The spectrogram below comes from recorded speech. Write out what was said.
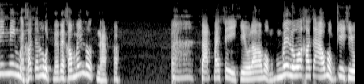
นิ่งๆ เหมือนเขาจะหลุดนะแต่เขาไม่หลุดนะ ตัดไปสี่คิวแล้วครับผม ไม่รู้ว่าเขาจะเอาผมกี่คิว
